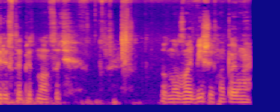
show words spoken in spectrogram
415. Одна з найбільших, напевно.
